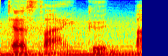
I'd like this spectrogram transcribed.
จะสายเกินไป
